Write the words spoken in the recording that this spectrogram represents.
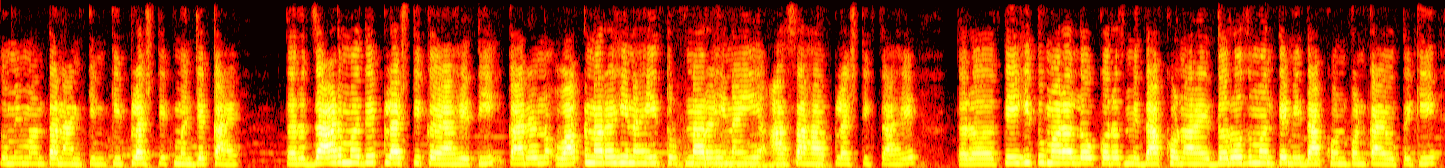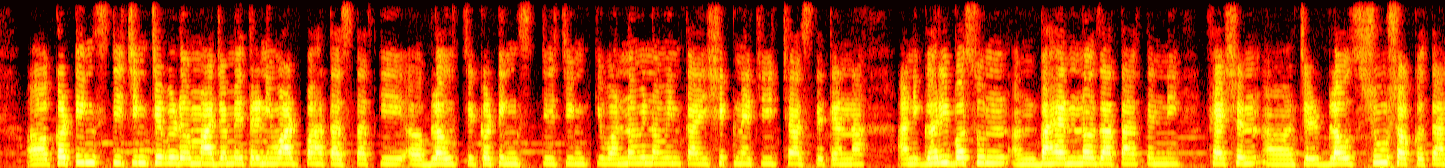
तुम्ही म्हणता आणखीन की प्लॅस्टिक म्हणजे काय? तर जाडमध्ये प्लॅस्टिक आहे ती. कारण वाकणारही नाही तुटणारही नाही असा हा प्लॅस्टिकचा आहे. तर तेही तुम्हाला लवकरच मी दाखवणार आहे. दररोज म्हणते मी दाखवून पण काय होतं की कटिंग स्टिचिंगचे व्हिडिओ माझ्या मैत्रिणी वाट पाहत असतात की ब्लाऊजची कटिंग स्टिचिंग किंवा नवीन नवीन काही शिकण्याची इच्छा असते त्यांना. आणि घरी बसून बाहेर न जाता त्यांनी फॅशन चे ब्लाऊज शिवू शकतात.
